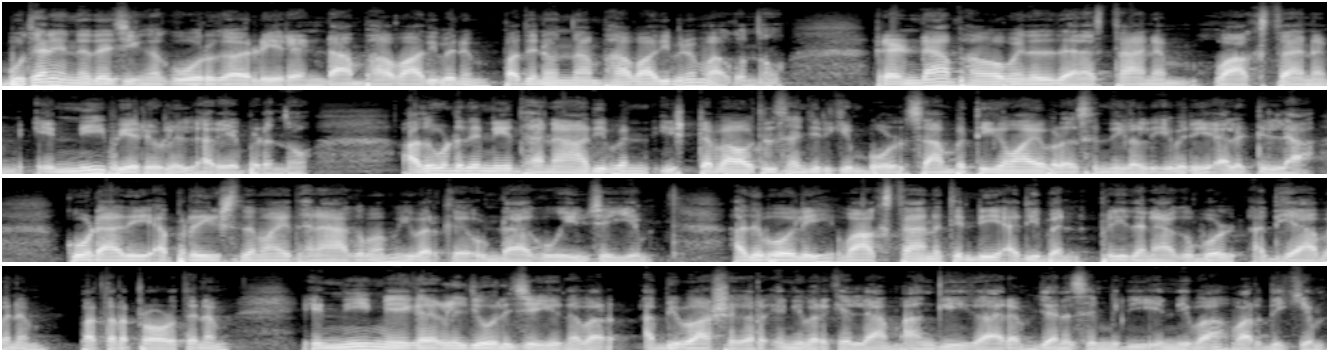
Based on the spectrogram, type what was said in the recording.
ബുധൻ എന്നത് ചിങ്ങക്കൂറുകാരുടെ രണ്ടാം ഭാവാധിപനും പതിനൊന്നാം ഭാവാധിപനുമാകുന്നു. രണ്ടാം ഭാവം എന്നത് ധനസ്ഥാനം വാക്സ്ഥാനം എന്നീ പേരുകളിൽ അറിയപ്പെടുന്നു. അതുകൊണ്ട് തന്നെ ധനാധിപൻ ഇഷ്ടഭാവത്തിൽ സഞ്ചരിക്കുമ്പോൾ സാമ്പത്തികമായ പ്രതിസന്ധികൾ ഇവരെ അലട്ടില്ല. കൂടാതെ അപ്രതീക്ഷിതമായ ധനാഗമം ഇവർക്ക് ഉണ്ടാകുകയും ചെയ്യും. അതുപോലെ വാക്സ്ഥാനത്തിന്റെ അധിപൻ പ്രീതനാകുമ്പോൾ അധ്യാപനം പത്രപ്രവർത്തനം എന്നീ മേഖലകളിൽ ജോലി ചെയ്യുന്നവർ അഭിഭാഷകർ എന്നിവർക്കെല്ലാം അംഗീകാരം ജനസമിതി എന്നിവ വർദ്ധിക്കും.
